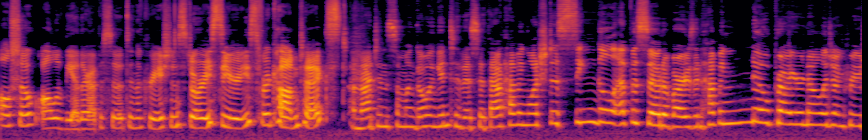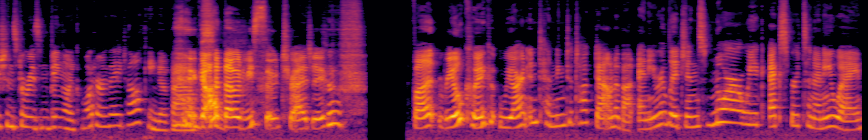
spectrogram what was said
Also, all of the other episodes in the Creation Story series for context. Imagine someone going into this without having watched a single episode of ours and having no prior knowledge on creation stories and being like, what are they talking about? God, that would be so tragic. Oof. But, real quick, we aren't intending to talk down about any religions, nor are we experts in any way.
